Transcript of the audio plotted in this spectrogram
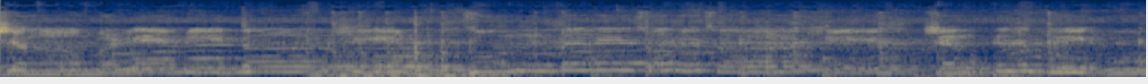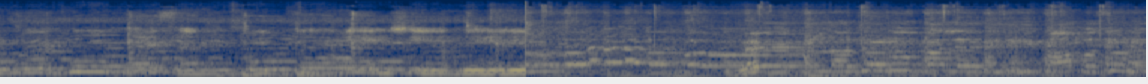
శ్యామళి మీనాక్షి సుందరేశ్వర సాక్షి శంకరి గురు గుహస ఉద్భవేశి పాపతుడు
